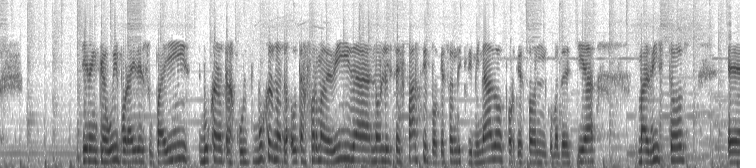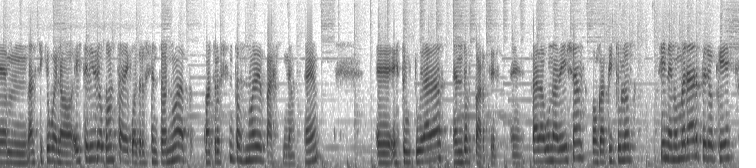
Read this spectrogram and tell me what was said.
tienen que huir por ahí de su país, buscan otras buscan otra, otra forma de vida, no les es fácil porque son discriminados, porque son, como te decía, mal vistos. Em, así que bueno, este libro consta de 409, 409 páginas, ¿eh? Eh, estructuradas en dos partes, cada una de ellas con capítulos sin enumerar, pero que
